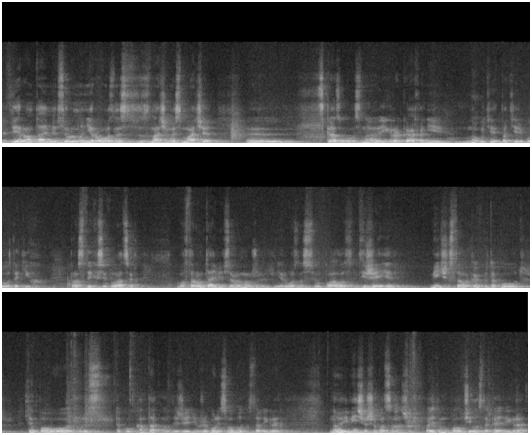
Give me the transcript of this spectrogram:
в первом тайме все равно нервозность, значимость матча э, сказывалась на игроках. Они много те- потерь было в таких простых ситуациях. Во втором тайме все равно уже нервозность упала, движение меньше стало как бы такого вот темпового, плюс такого контактного движения, уже более свободно стали играть. Ну и меньше ошибаться начали. Поэтому получилась такая игра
